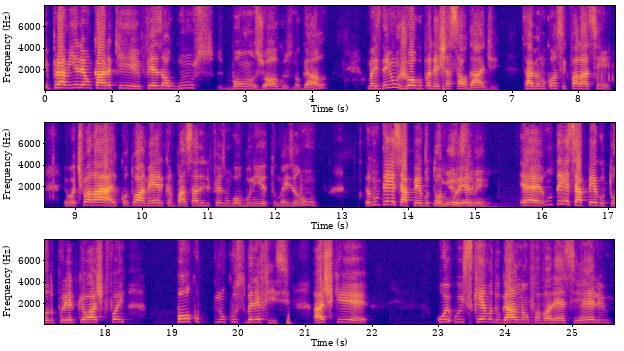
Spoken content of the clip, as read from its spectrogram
e para mim ele é um cara que fez alguns bons jogos no Galo, mas nenhum jogo para deixar saudade. Sabe, eu não consigo falar assim. Eu vou te falar, quanto ao América no passado ele fez um gol bonito, mas eu não eu não tenho esse apego todo por ele. Também. É, eu não tenho esse apego todo por ele porque eu acho que foi pouco no custo-benefício. Acho que o, o esquema do Galo não favorece ele.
